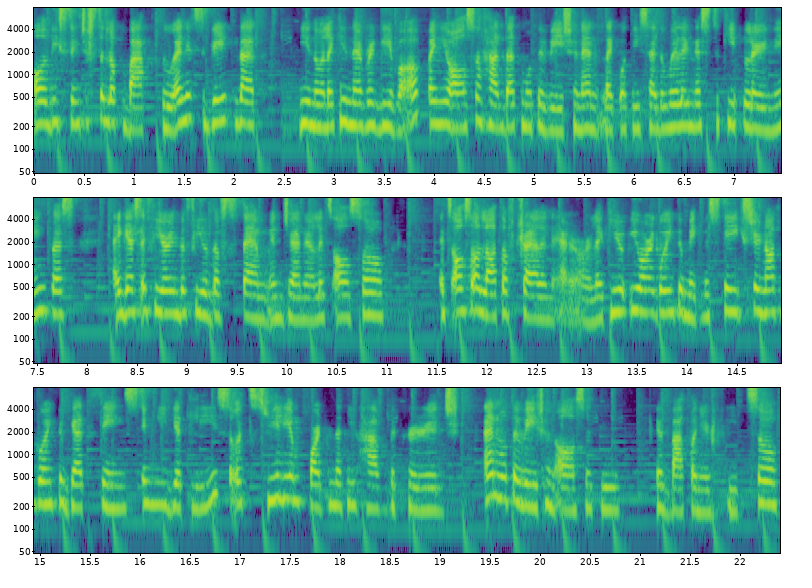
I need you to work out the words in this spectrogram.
all these things just to look back to. And it's great that you know, like you never give up and you also had that motivation and like what you said, the willingness to keep learning. Because I guess if you're in the field of STEM in general, it's also it's also a lot of trial and error. Like you, you are going to make mistakes. You're not going to get things immediately. So it's really important that you have the courage and motivation also to get back on your feet. So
